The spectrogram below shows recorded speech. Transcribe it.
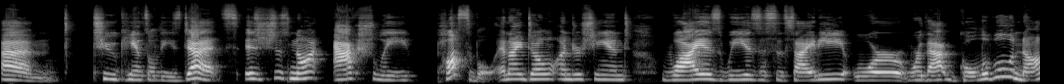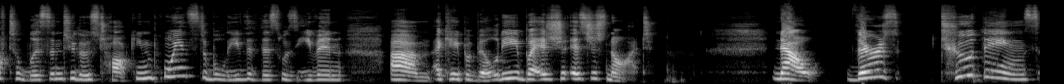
um, to cancel these debts is just not actually possible and i don't understand why as we as a society or were that gullible enough to listen to those talking points to believe that this was even um, a capability but it's, it's just not now there's two things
